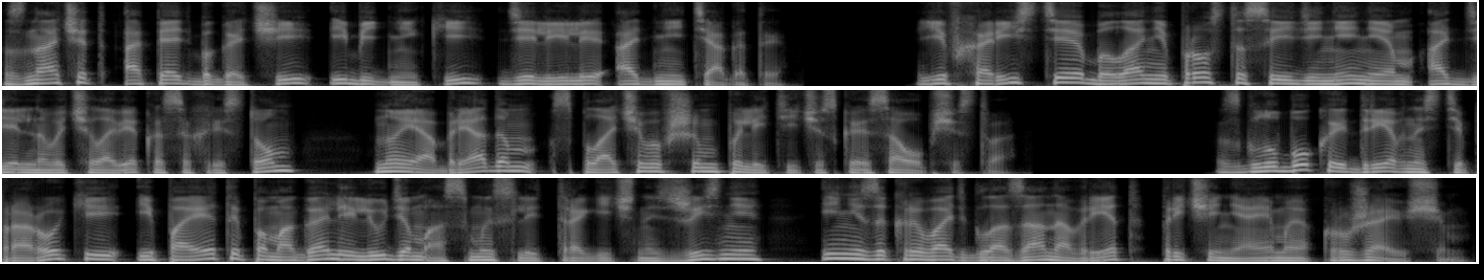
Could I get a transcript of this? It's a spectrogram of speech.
значит, опять богачи и бедняки делили одни тяготы. Евхаристия была не просто соединением отдельного человека со Христом, но и обрядом, сплачивавшим политическое сообщество. С глубокой древности пророки и поэты помогали людям осмыслить трагичность жизни и не закрывать глаза на вред, причиняемый окружающим.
